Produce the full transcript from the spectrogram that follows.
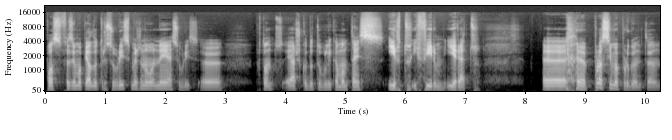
posso fazer uma piada ou outra sobre isso, mas não, nem é sobre isso. Ah, portanto, eu acho que o Dr. Blica mantém-se irto e firme e ereto. Ah, próxima pergunta.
